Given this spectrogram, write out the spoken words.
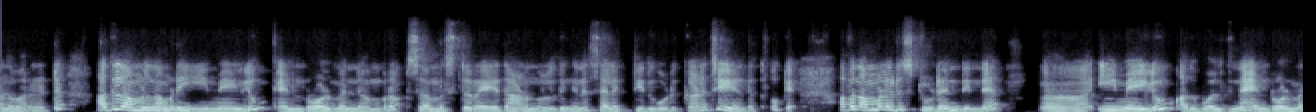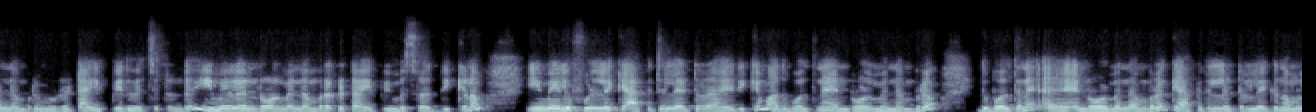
എന്ന് പറഞ്ഞിട്ട്. അതിൽ നമ്മൾ നമ്മുടെ ഇമെയിലും എൻറോൾമെന്റ് നമ്പറും സെമസ്റ്റർ ഏതാണെന്നുള്ളത് ഇങ്ങനെ സെലക്ട് ചെയ്ത് കൊടുക്കുകയാണ് ചെയ്യേണ്ടത്. ഓക്കെ അപ്പൊ നമ്മളൊരു സ്റ്റുഡന്റിന്റെ ഇമെയിലും അതുപോലെ തന്നെ എൻറോൾമെന്റ് നമ്പറും ഇവിടെ ടൈപ്പ് ചെയ്ത് വെച്ചിട്ടുണ്ട്. ഇമെയിൽ എൻറോൾമെന്റ് നമ്പർ ഒക്കെ ടൈപ്പ് ചെയ്യുമ്പോൾ ശ്രദ്ധിക്കണം. ഇമെയിൽ ഫുള്ള് ക്യാപിറ്റൽ ലെറ്റർ ആയിരിക്കും. അതുപോലെ തന്നെ എൻറോൾമെന്റ് നമ്പറും ഇതുപോലെ തന്നെ എൻറോൾമെന്റ് നമ്പർ ക്യാപിറ്റൽ ലെറ്ററിലേക്ക് നമ്മൾ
